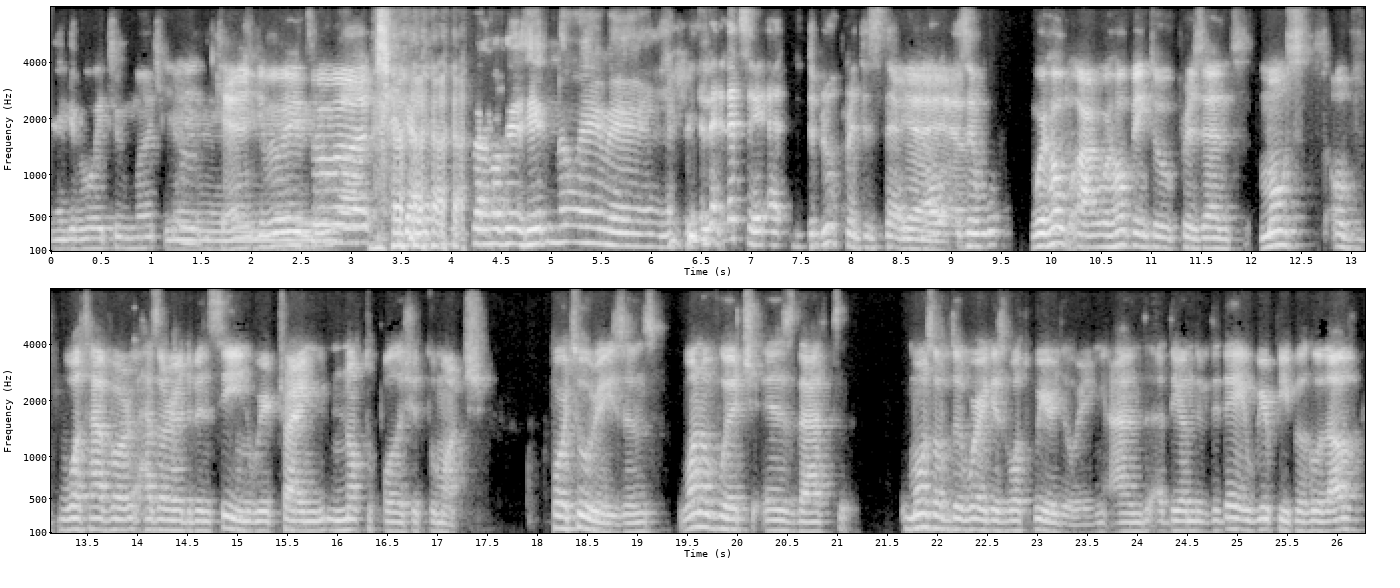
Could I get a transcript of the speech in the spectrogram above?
Can't give away too much, man. Can't give away too much. Some of it hidden away, man. Let, us say uh, the blueprint is there. Yeah, you know? yeah. We're hope uh, we're hoping to present most of what have has already been seen. We're trying not to polish it too much, for two reasons. One of which is that most of the work is what we're doing, and at the end of the day, we're people who love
